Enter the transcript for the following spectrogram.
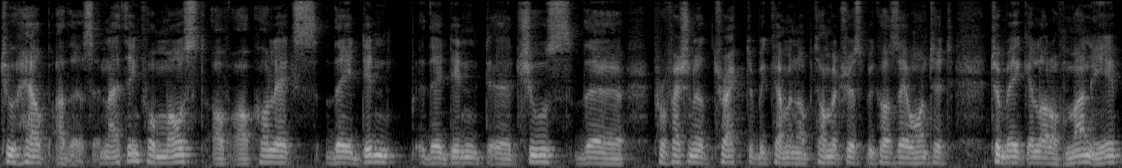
to help others. And I think for most of our colleagues, they didn't they didn't uh, choose the professional track to become an optometrist because they wanted to make a lot of money.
